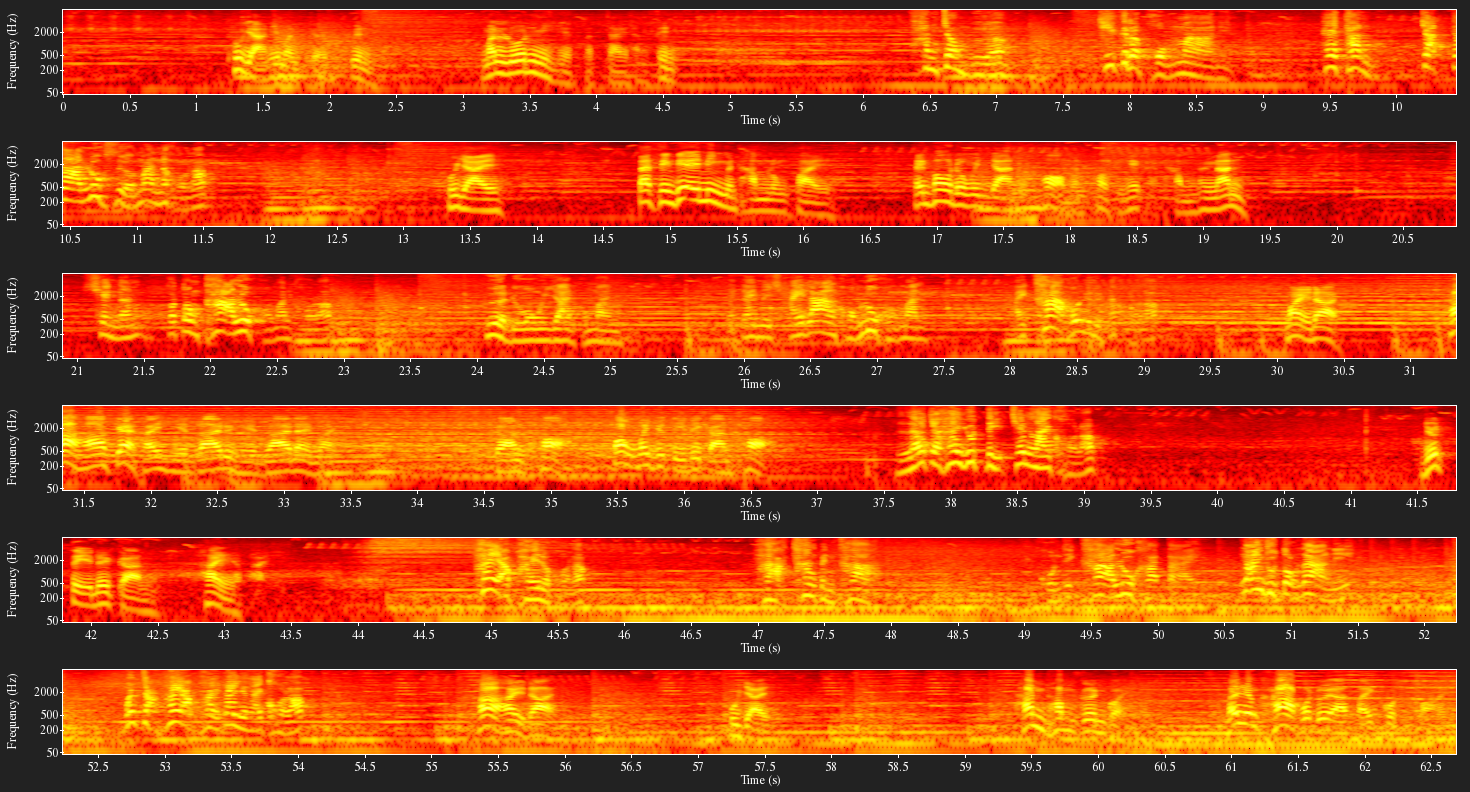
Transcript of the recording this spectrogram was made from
ทุกอย่างที่มันเกิดขึ้น มันล้วนมีเหตุปัจจัยทั้งสิ้น ท่านเจ้าเมืองที่กระผมมาเนี่ย ให้ท่าน จัดการลูกเสือมั่นนะขอรับ ผู้ใหญ่ แต่สิ่งที่ไอ้มิ่งมันทำลงไป เป็นเพราะดวงวิญญาณของพ่อมันเข้าสิงให้กระทำทั้งนั้น เช่นนั้นก็ต้องฆ่าลูกของมันขอรับ เพื่อดวงวิญญาณของมันจะได้ไม่ใช้ร่างของลูกของมันไปฆ่าคนอื่นนะขอรับ ไม่ได้ ถ้าหาแก้ไขเหตุร้ายด้วยเหตุร้ายได้ไหม การฆ่าต้องไม่ยุติด้วยการฆ่า แล้วจะให้ยุติเช่นไรขอรับ ยุติด้วยการให้อภัย ให้อภัยเหรอขอรับ หากท่านเป็นข้าคนที่ฆ่าลูกฆ่าตาย นั่งอยู่ตรงหน้านี้ มันจะให้อภัยได้ยังไงขอรับถ้าให้ได้ ผู้ใหญ่ ท่านทำเกินกว่าเหตุและยังฆ่าคนโดยอาศัยกฎหมาย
